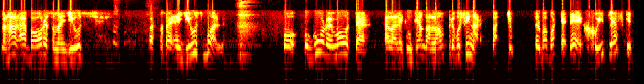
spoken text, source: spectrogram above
Men här är bara som en ljus... Vad ska man säga? En ljusboll. Och, och går du emot det eller liksom tänder en lampa, då försvinner det. Bara, tjup, så är det bara borta. Det är skitläskigt.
